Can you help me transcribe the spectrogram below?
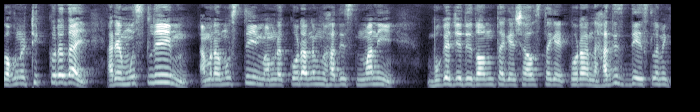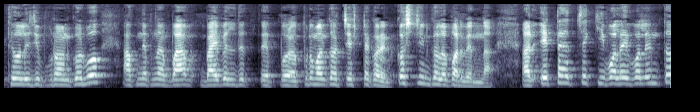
কখনো ঠিক করে দেয়? আরে মুসলিম, আমরা মুসলিম, আমরা কোরআন এবং হাদিস মানি। বুকে যদি দম থাকে, সাহস থাকে, কোরআন, হাদিস দিয়ে ইসলামিক থিওলজি প্রমাণ করব, আপনি আপনার বাইবেল প্রমাণ করার চেষ্টা করেন। কোশ্চিন করলে পারবেন না। আর এটা হচ্ছে কি বলে বলেন তো?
